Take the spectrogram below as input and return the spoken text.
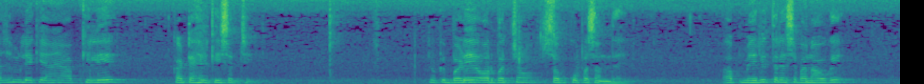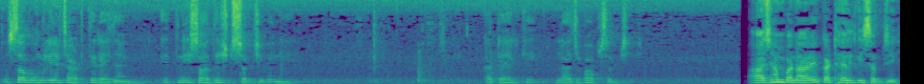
आज हम लेके आए आपके लिए कटहल की सब्ज़ी। जो कि बड़े और बच्चों सबको पसंद है। आप मेरी तरह से बनाओगे तो सब उंगलियाँ चाटते रह जाएँगे। इतनी स्वादिष्ट सब्ज़ी बनी है। कटहल की लाजवाब सब्ज़ी। आज हम बना रहे हैं कटहल की सब्ज़ी।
